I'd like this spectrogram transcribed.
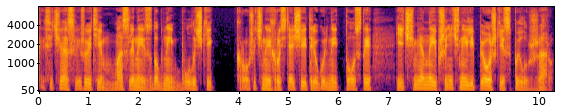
Как сейчас вижу эти масляные сдобные булочки, крошечные хрустящие треугольные тосты, ячменные пшеничные лепешки с пылу жару,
